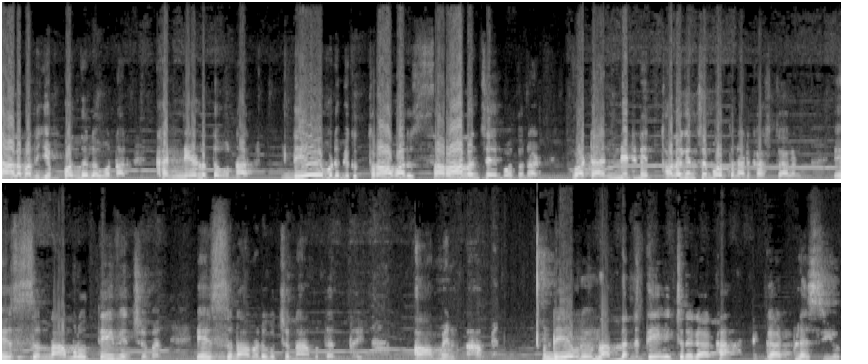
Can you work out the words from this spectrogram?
చాలా మంది ఇబ్బందుల్లో ఉన్నారు కన్నీళ్ళతో ఉన్నారు. దేవుడు మీకు త్రోవలు సరళం చేయబోతున్నాడు. వాటన్నిటిని తొలగించబోతున్నాడు కష్టాలను. ఏసు నాములు దీవించమని. ఏసు నామ అడుగుచున్నాము తండ్రి. Amen amen. దేవుడు మిమ్మల్ని అందరినీ దీవించిన గాక గాడ్ బ్లెస్ యూ.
